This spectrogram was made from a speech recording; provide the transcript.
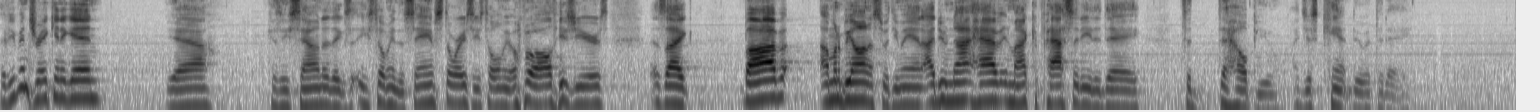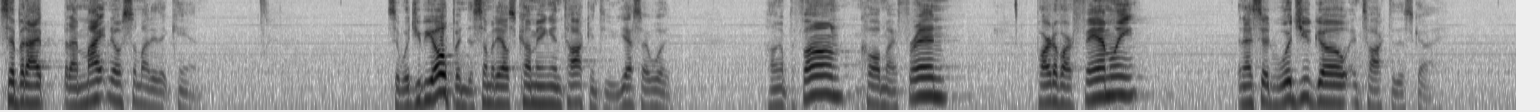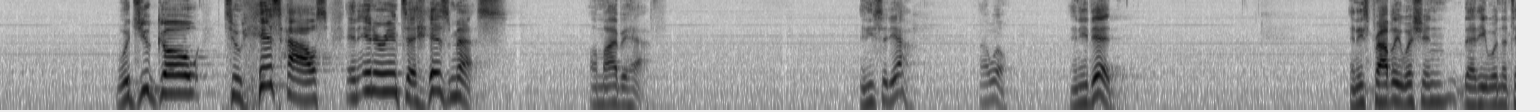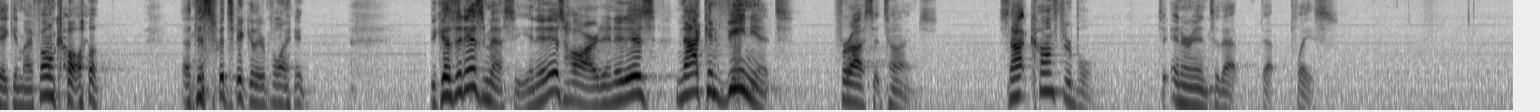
have you been drinking again? Yeah. Because he sounded, he told me the same stories he's told me over all these years. It's like, Bob, I'm going to be honest with you, man. I do not have in my capacity today to, to help you. I just can't do it today. I said, but I, but I might know somebody that can. I said, would you be open to somebody else coming and talking to you? Yes, I would. Hung up the phone, called my friend, part of our family, and I said, would you go and talk to this guy? Would you go to his house and enter into his mess on my behalf? And he said, Yeah, I will. And he did. And he's probably wishing that he wouldn't have taken my phone call at this particular point. Because it is messy and it is hard and it is not convenient for us at times. It's not comfortable to enter into that, that place.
